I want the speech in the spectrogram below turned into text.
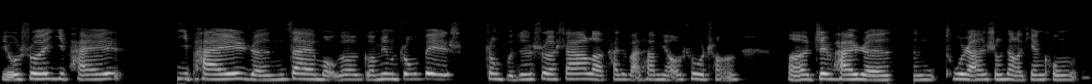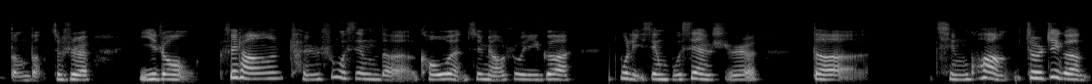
比如说一排一排人在某个革命中被政府军射杀了，他就把它描述成。呃，这排人突然升向了天空，等等，就是一种非常陈述性的口吻去描述一个不理性、不现实的情况，就是这个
